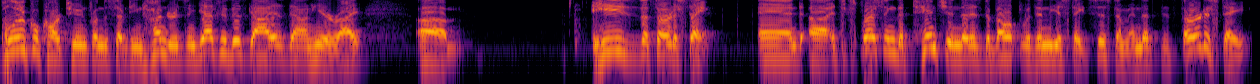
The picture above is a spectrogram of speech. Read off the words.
political cartoon from the 1700s, and guess who this guy is down here, right? Um, he's the third estate. And uh, it's expressing the tension that has developed within the estate system, and that the third estate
